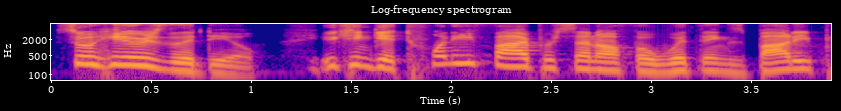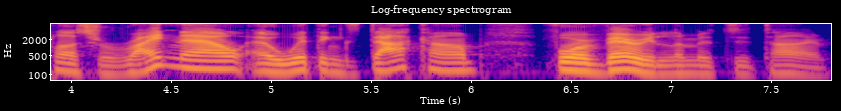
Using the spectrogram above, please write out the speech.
So here's the deal. You can get 25% off of Withings Body Plus right now at withings.com for a very limited time.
